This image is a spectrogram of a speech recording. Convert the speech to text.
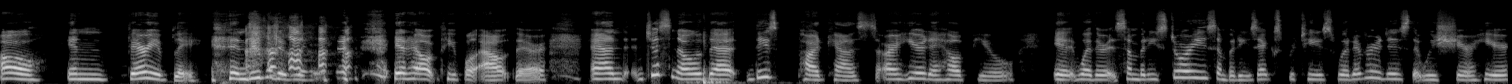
Oh, invariably, indubitably, it helped people out there. And just know that these podcasts are here to help you it, whether it's somebody's story, somebody's expertise, whatever it is that we share here,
